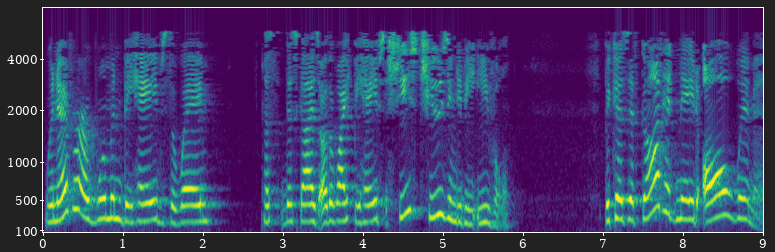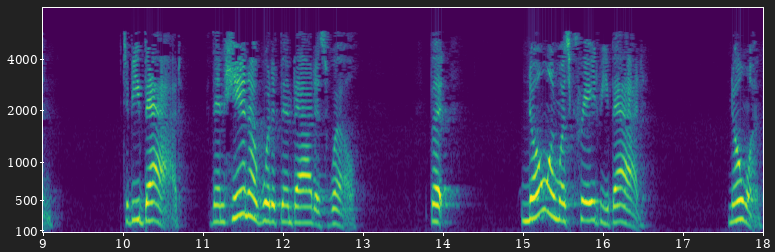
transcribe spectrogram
Whenever a woman behaves the way this, this guy's other wife behaves, she's choosing to be evil. Because if God had made all women to be bad, then Hannah would have been bad as well. But no one was created to be bad. No one.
